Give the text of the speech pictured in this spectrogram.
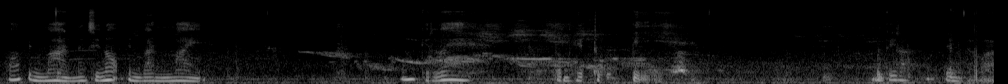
เพราะเป็นม่านนั่นสิเนาะเป็นบ้านใหม่มันก็เลยต้องเฮ็ดทุกปี มันที่ละเป็นแบบว่า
